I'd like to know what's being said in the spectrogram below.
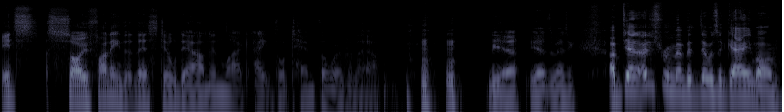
it's so funny that they're still down in like eighth or tenth or wherever they are. Yeah, yeah, it's amazing. Um, Dan, I just remembered there was a game on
